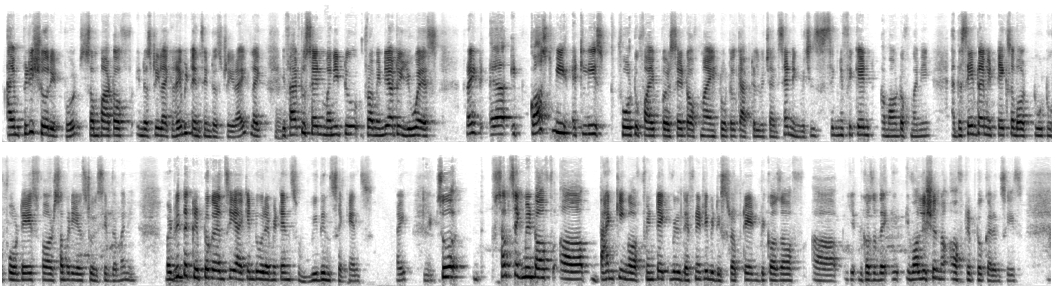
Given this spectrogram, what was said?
I'm pretty sure it would. Some part of industry like remittance industry, right? Like if I have to send money to from India to US, right uh, it cost me at least 4 to 5% of my total capital which i'm sending which is a significant amount of money at the same time it takes about 2 to 4 days for somebody else to receive the money but with the cryptocurrency i can do remittance within seconds right? So some segment of uh, banking or fintech will definitely be disrupted because of uh, because of the evolution of cryptocurrencies.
